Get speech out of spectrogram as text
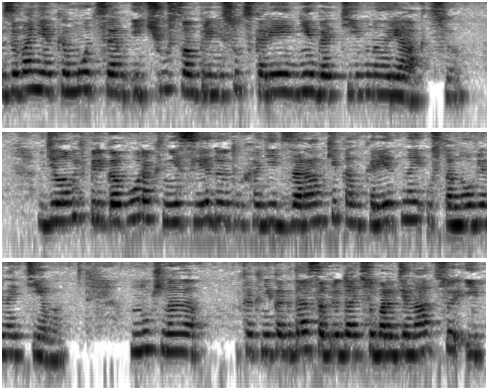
Взывание к эмоциям и чувствам принесут скорее негативную реакцию. В деловых переговорах не следует выходить за рамки конкретной установленной темы. Нужно как никогда соблюдать субординацию и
